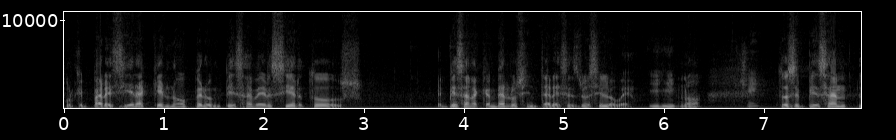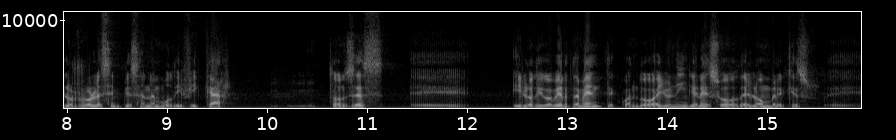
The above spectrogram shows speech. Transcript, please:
porque pareciera que no, pero empieza a haber ciertos, empiezan a cambiar los intereses, yo así lo veo, ¿no? Sí. Entonces empiezan, los roles se empiezan a modificar. Entonces, eh, y lo digo abiertamente, cuando hay un ingreso del hombre que es eh,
